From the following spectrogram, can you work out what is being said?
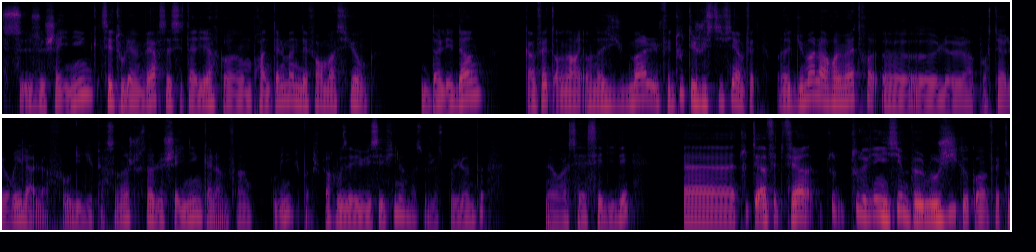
The Shining, c'est tout l'inverse, c'est-à-dire qu'on prend tellement d'informations dans les dents qu'en fait on a, on a du mal, fait, tout est justifié en fait. On a du mal à remettre euh, le, a posteriori la, la, folie du personnage, tout ça, le Shining qu'à l'enfant. J'espère que vous avez vu ces films parce que je spoil un peu, mais voilà, c'est l'idée. Euh, tout est en fait, tout, tout, devient ici un peu logique quoi en fait.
